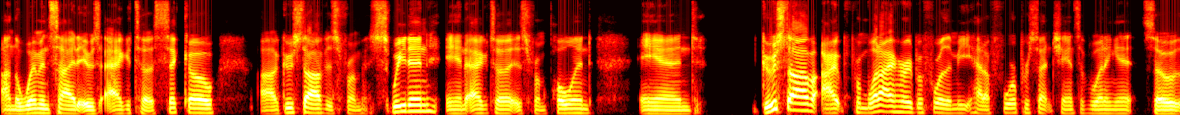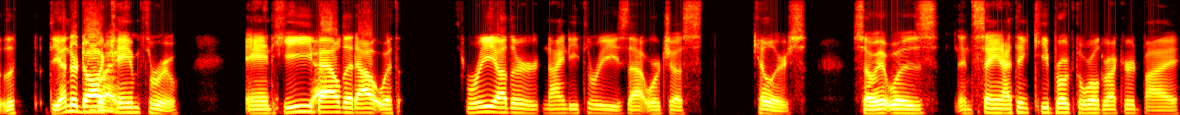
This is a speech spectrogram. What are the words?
On the women's side, it was Agata Sitko. Uh, Gustav is from Sweden and Agata is from Poland. And Gustav, I from what I heard before the meet, had a 4% chance of winning it. So the, the underdog Right. came through and he Yeah. battled it out with three other 93s that were just killers. So it was insane. I think he broke the world record by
